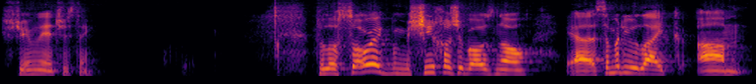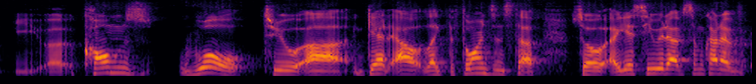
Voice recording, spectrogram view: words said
Extremely interesting. Uh, somebody who like um, uh, combs wool to uh, get out like the thorns and stuff. So I guess he would have some kind of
